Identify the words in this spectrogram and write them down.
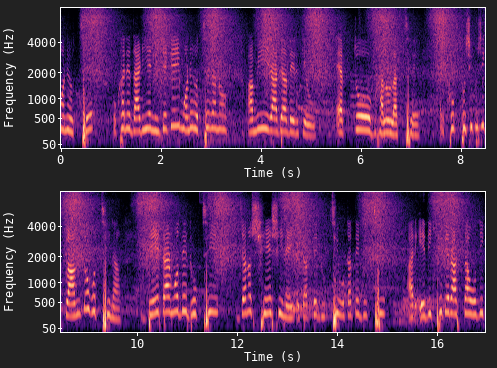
মনে হচ্ছে, ওখানে দাঁড়িয়ে নিজেকেই মনে হচ্ছে যেন আমি রাজাদেরকেও। এত ভালো লাগছে। আর খুব খুশি খুশি ক্লান্ত হচ্ছি না। যেটার মধ্যে ঢুকছি যেন শেষই নেই। এটাতে ঢুকছি, ওটাতে ঢুকছি আর এদিক থেকে রাস্তা, ওদিক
